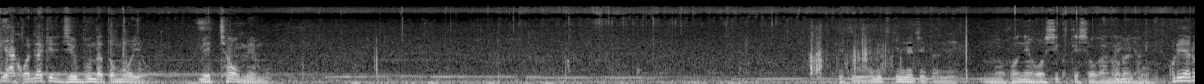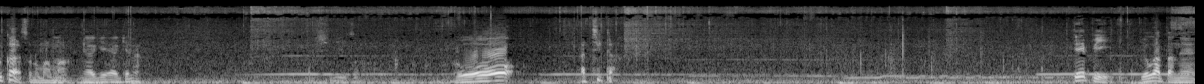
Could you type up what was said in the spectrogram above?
いやこれだけで十分だと思うよ。めっちゃおめえも。別にやみつきになっちゃったね。もう骨欲しくてしょうがないやん。これやるかそのまま、あげあげな。よしいいぞ。おおあっちか。テーピーよかったね。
